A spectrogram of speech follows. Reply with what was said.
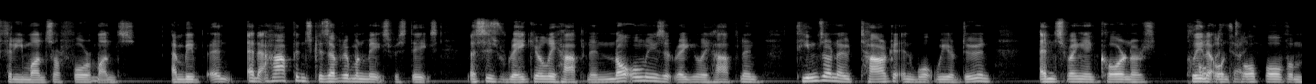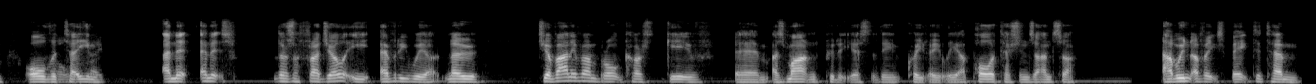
three months or four months. And we and, and it happens because everyone makes mistakes. This is regularly happening. Not only is it regularly happening, teams are now targeting what we are doing, in swinging corners, playing all it on time. top of them all the all time. The time. And it and it's there's a fragility everywhere. Now, Giovanni Van Bronckhorst gave um, as Martin put it yesterday, quite rightly, a politician's answer. I wouldn't have expected him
